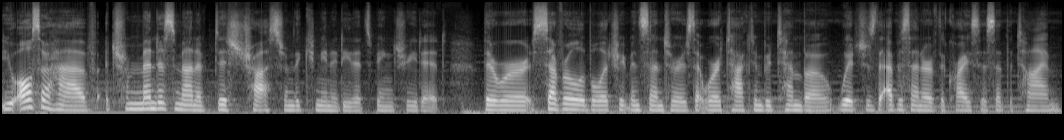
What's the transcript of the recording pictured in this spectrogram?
You also have a tremendous amount of distrust from the community that's being treated. There were several Ebola treatment centers that were attacked in Butembo, which is the epicenter of the crisis at the time.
